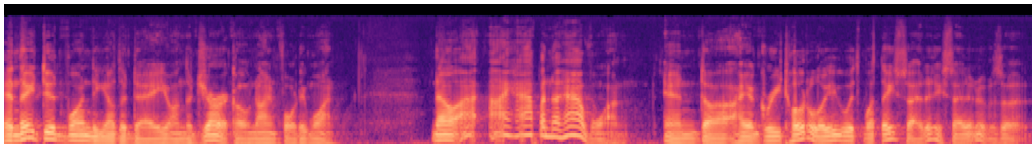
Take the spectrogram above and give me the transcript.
and they did one the other day on the Jericho 941. Now, I, I happen to have one, and uh, I agree totally with what they said. They said it was a,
